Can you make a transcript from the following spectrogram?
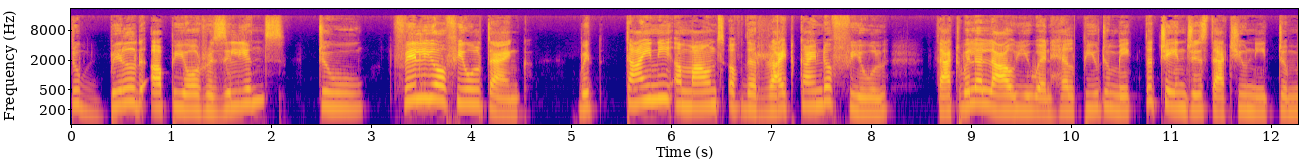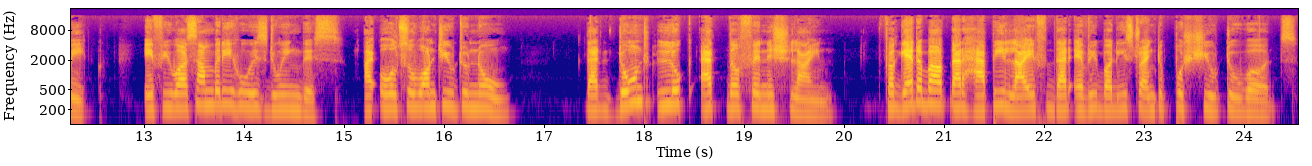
to build up your resilience, to fill your fuel tank with tiny amounts of the right kind of fuel that will allow you and help you to make the changes that you need to make. If you are somebody who is doing this, I also want you to know that don't look at the finish line. Forget about that happy life that everybody is trying to push you towards.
